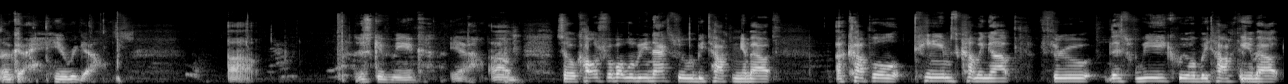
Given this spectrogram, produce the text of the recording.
Okay, here we go. Uh, just give me yeah. Um, so college football will be next. We will be talking about a couple teams coming up through this week. We will be talking about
